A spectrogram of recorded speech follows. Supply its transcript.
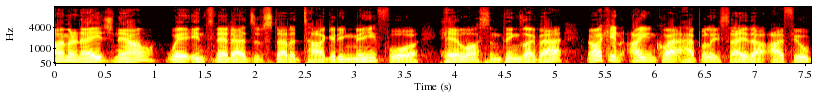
I'm at an age now where internet ads have started targeting me for hair loss and things like that. Now I can I can quite happily say that I feel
